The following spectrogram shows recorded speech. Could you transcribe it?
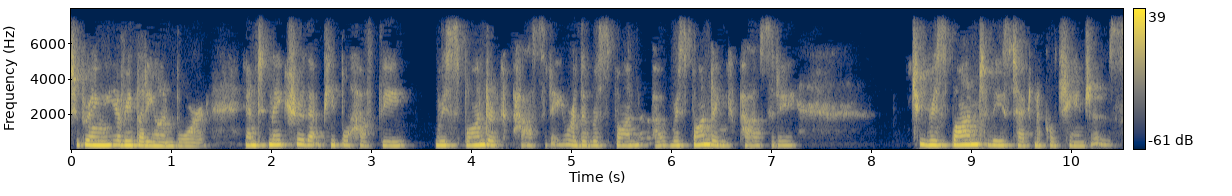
to bring everybody on board and to make sure that people have the responder capacity or the respond, uh, responding capacity to respond to these technical changes.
